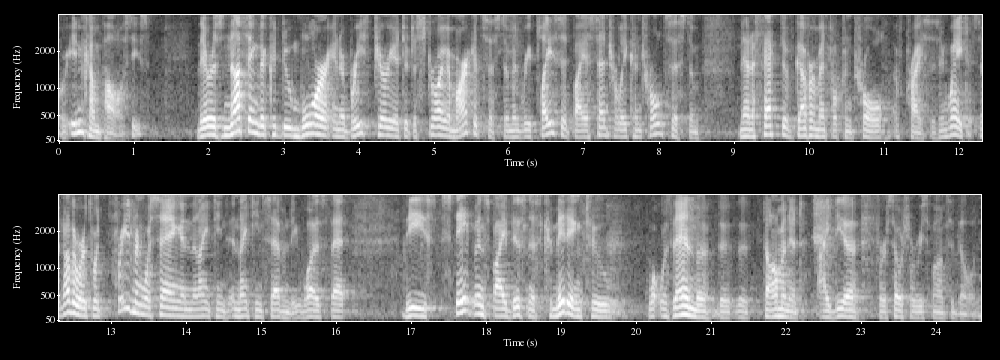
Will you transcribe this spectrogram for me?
or income policies. There is nothing that could do more in a brief period to destroy a market system and replace it by a centrally controlled system than effective governmental control of prices and wages. In other words, what Friedman was saying in, the 19, in 1970 was that these statements by business committing to what was then the, the, the dominant idea for social responsibility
